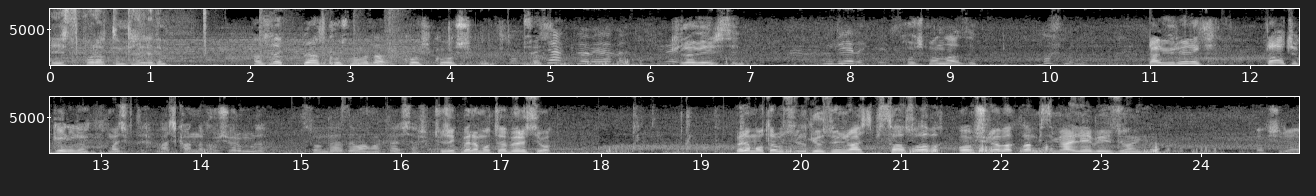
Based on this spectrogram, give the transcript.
İyi spor yaptım terledim. Aslında biraz koşmamız lazım. Koş koş. Güzel kilo veremez. Yürüyerek, Kilo verirsin. yürüyerek verirsin. Koşman lazım. Koşma mı? Ya yürüyerek daha çok yoruluyorsun. Acıktı. Aç karnına koşuyorum burada. Son gaz devam arkadaşlar. Çocuk böyle motor böyle sürüyor. Böyle motor mu sürüyor? Gözünü aç bir sağa sola bak. Oğlum şuraya bak lan bizim yaylaya benziyor aynı. Bak şuraya.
